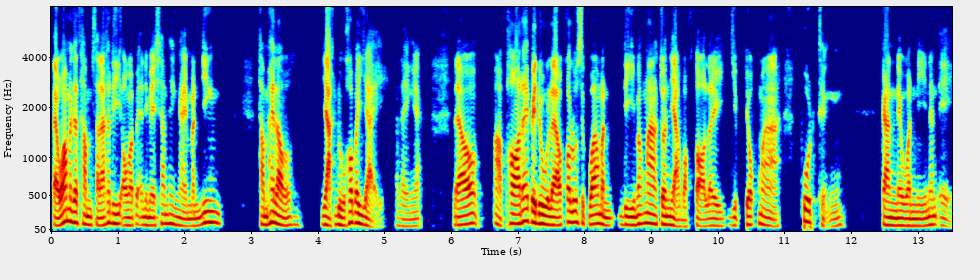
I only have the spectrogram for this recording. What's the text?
แต่ว่ามันจะทำสารคดีออกมาเป็นแอนิเมชันยังไง มันยิ่งทำให้เราอยากดูเข้าไปใหญ่อะไรเงี้ย แล้วอพอได้ไปดูแล้วก็รู้สึกว่ามันดีมากๆ จนอยากบอกต่อเลยหยิบยกมาพูดถึงกันในวันนี้นั่นเอง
